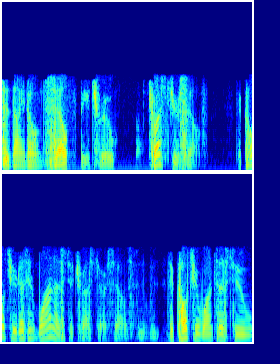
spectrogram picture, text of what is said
to thine own self be true. Trust yourself. The culture doesn't want us to trust ourselves. The culture wants us to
